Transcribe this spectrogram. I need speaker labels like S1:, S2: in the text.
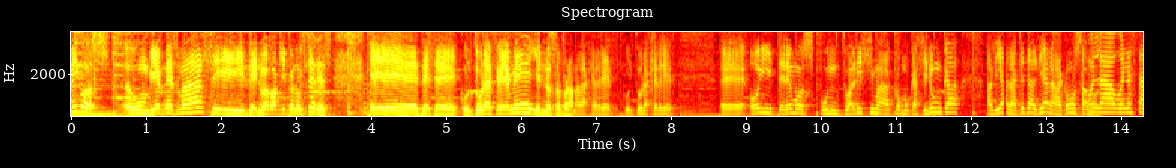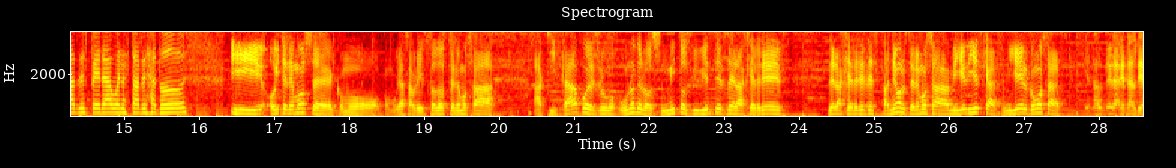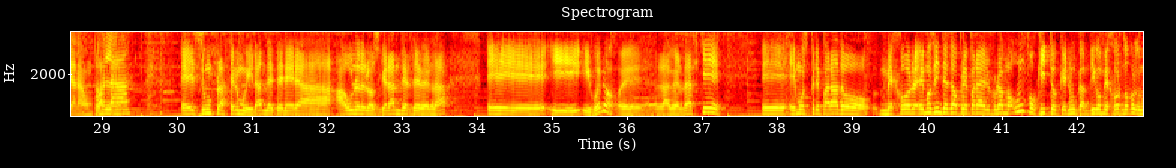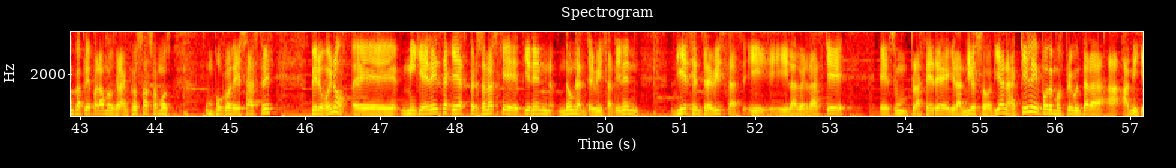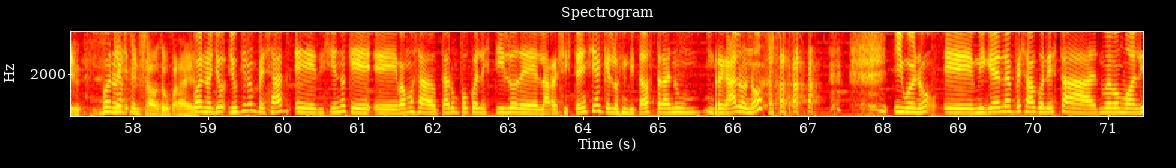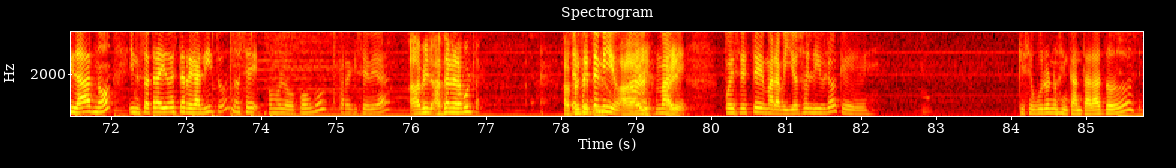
S1: amigos? Un viernes más y de nuevo aquí con ustedes eh, desde Cultura FM y en nuestro programa de ajedrez, Cultura Ajedrez. Eh, hoy tenemos puntualísima, como casi nunca, a Diana. ¿Qué tal, Diana? ¿Cómo estamos?
S2: Hola, buenas tardes, espera, buenas tardes a todos.
S1: Y hoy tenemos, eh, como, como ya sabréis todos, tenemos a, a quizá pues uno de los mitos vivientes del ajedrez del ajedrez español. Tenemos a Miguel Iescas. Miguel, ¿cómo estás?
S3: ¿Qué tal, Pera? ¿Qué tal, Diana? Un placer.
S2: Hola.
S1: Es un placer muy grande tener a, uno de los grandes de verdad. Eh, y, bueno, eh, la verdad es que eh, hemos preparado mejor, hemos intentado preparar el programa un poquito que nunca, digo mejor no porque nunca preparamos gran cosa, somos un poco desastres. Pero bueno, Miguel es de aquellas personas que tienen, no una entrevista, tienen 10 entrevistas y la verdad es que es un placer eh, grandioso. Diana, ¿qué le podemos preguntar a, Miguel?
S2: Bueno,
S1: ¿Qué has pensado tú para él?
S2: Bueno, yo, yo quiero empezar eh, diciendo que eh, vamos a adoptar un poco el estilo de la resistencia, que los invitados traen un, regalo, ¿no? y bueno, Miguel ha empezado con esta nueva modalidad, ¿no? Y nos ha traído este regalito, no sé cómo lo pongo para que se vea.
S1: Ah, mira, dale la vuelta.
S2: Al frente, mío. ah, vale. Pues este maravilloso libro que, que seguro nos encantará a todos.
